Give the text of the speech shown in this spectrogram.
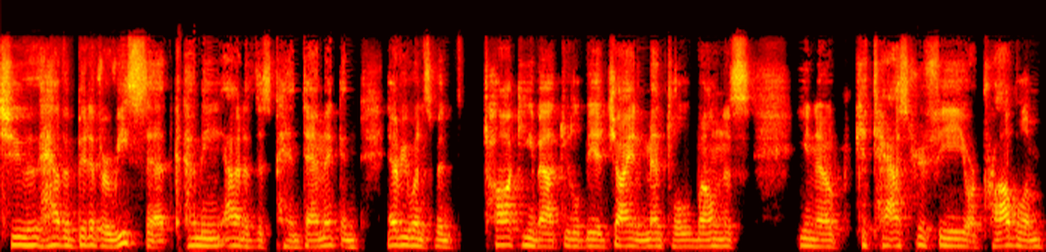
to have a bit of a reset coming out of this pandemic. And everyone's been talking about it'll be a giant mental wellness, you know, catastrophe or problem,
